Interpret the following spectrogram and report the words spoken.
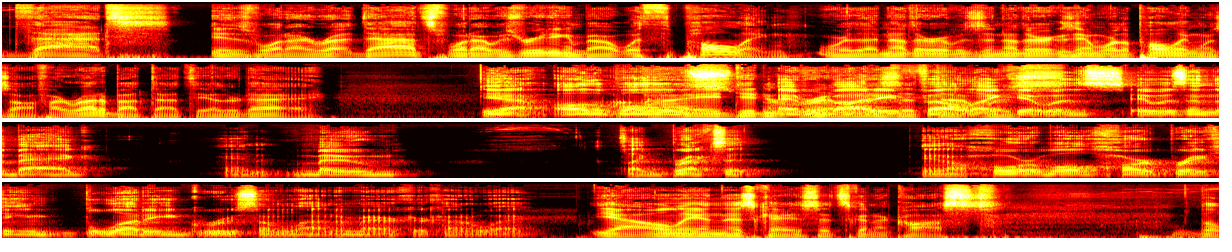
That is what I read. That's what I was reading about with the polling, where the another it was another example where the polling was off. I read about that the other day. Yeah, all the polls. I didn't everybody that felt that like was- it was it was in the bag, and boom, it's like Brexit in a horrible, heartbreaking, bloody, gruesome Latin America kind of way. Yeah, only in this case, it's going to cost the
